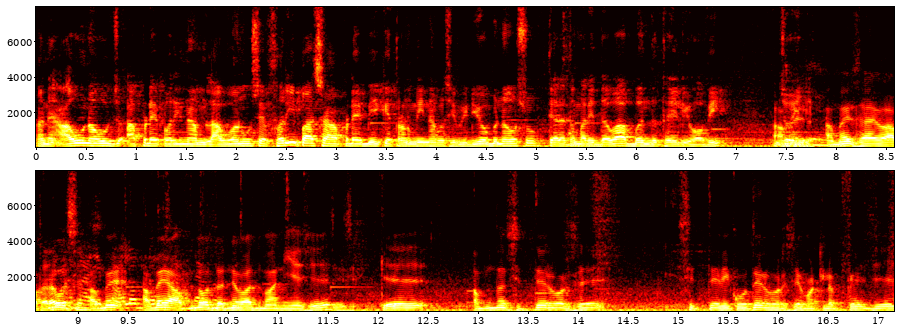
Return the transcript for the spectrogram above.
અને આવું ને આવું જ આપણે પરિણામ લાવવાનું છે ફરી પાછા આપણે બે કે ત્રણ મહિના પછી વીડિયો બનાવશું ત્યારે તમારી દવા બંધ થયેલી હોવી જોઈએ અમે સાહેબ આપણો બરાબર છે. અમે અમે આપનો ધન્યવાદ માનીએ છીએ. કે અમને સિત્તેર વર્ષે સિત્તેર એકોતેર વર્ષે મતલબ કે જે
